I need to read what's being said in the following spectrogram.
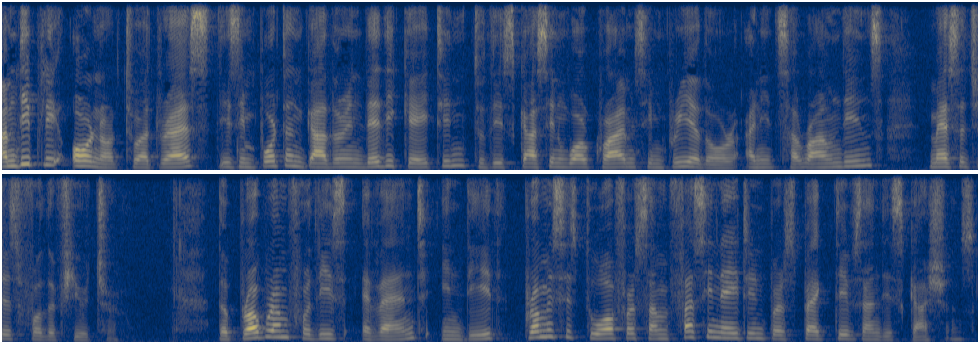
I'm deeply honored to address this important gathering dedicated to discussing war crimes in Prijedor and its surroundings, messages for the future. The program for this event, indeed, promises to offer some fascinating perspectives and discussions.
